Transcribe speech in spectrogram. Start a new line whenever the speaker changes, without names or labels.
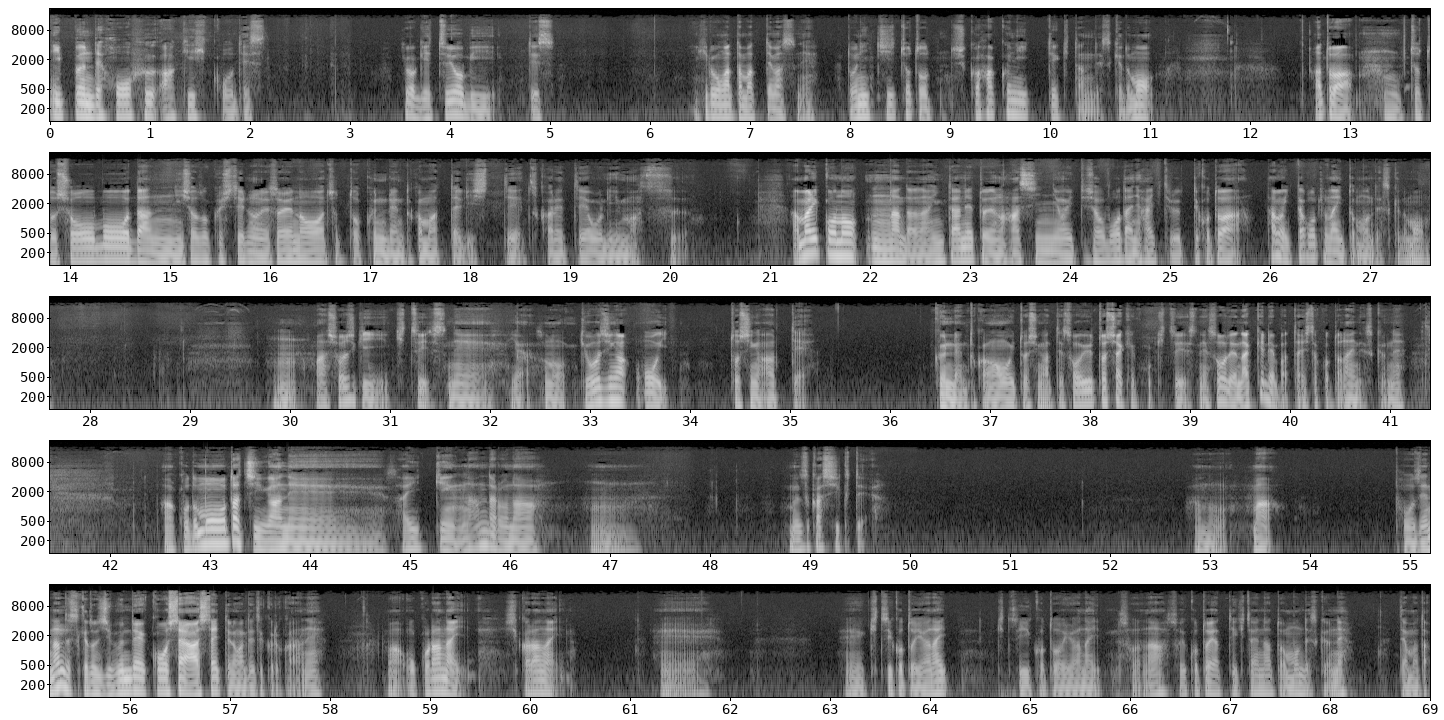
1分で抱負秋彦です。今日は月曜日です。疲労が溜まってますね。土日ちょっと宿泊に行ってきたんですけどもあとは、うん、ちょっと消防団に所属しているのでそういうのをちょっと訓練とかもあったりして疲れております。あまりこの、うん、なんだなインターネットでの発信において消防団に入ってるってことは多分行ったことないと思うんですけどもまあ正直きついですね。いやその行事が多い年があって訓練とかが多い年があってそういう年は結構きついですね。そうでなければ大したことないんですけどね。あ子供たちがね最近なんだろうな。うん。難しくて。あのまあ当然なんですけど自分でこうしたいああしたいっていうのが出てくるからね。まあ怒らない叱らない、えーえー、きついことを言わない。きついことを言わない。そうだな。そういうことをやっていきたいなと思うんですけどね。ではまた。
